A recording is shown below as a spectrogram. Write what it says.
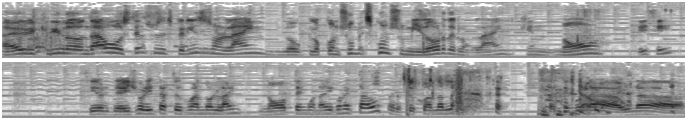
A ver, mi querido Don Davo, usted sus experiencias online lo, lo consume, es consumidor del online, que no. Sí, sí. Sí, de hecho ahorita estoy jugando online. No tengo a nadie conectado, pero estoy jugando online. O sea, tengo una, una,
